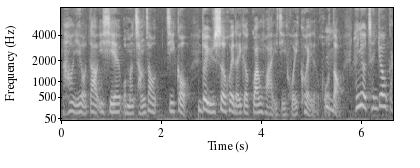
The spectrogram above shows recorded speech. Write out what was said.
然后也有到一些我们长照机构，对于社会的一个关怀以及回馈的活动，嗯、很有成就感。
